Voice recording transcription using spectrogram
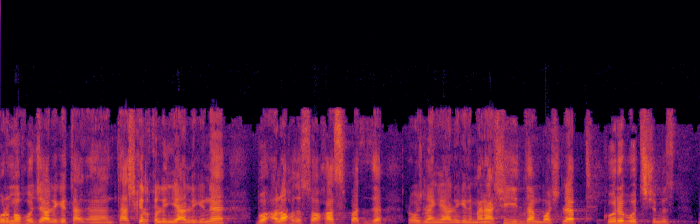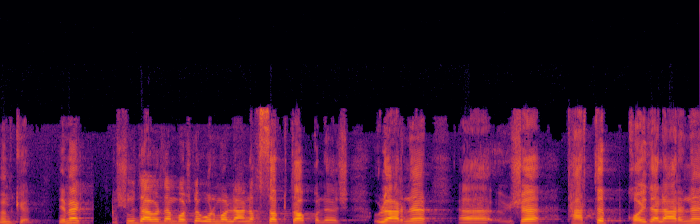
o'rmon xo'jaligi e, tashkil qilinganligini bu alohida soha sifatida rivojlanganligini mana shu yildan boshlab ko'rib o'tishimiz mumkin. Demak shu davrdan boshlab o'rmonlarni hisob kitob qilish ularni e, o'sha tartib qoidalarini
